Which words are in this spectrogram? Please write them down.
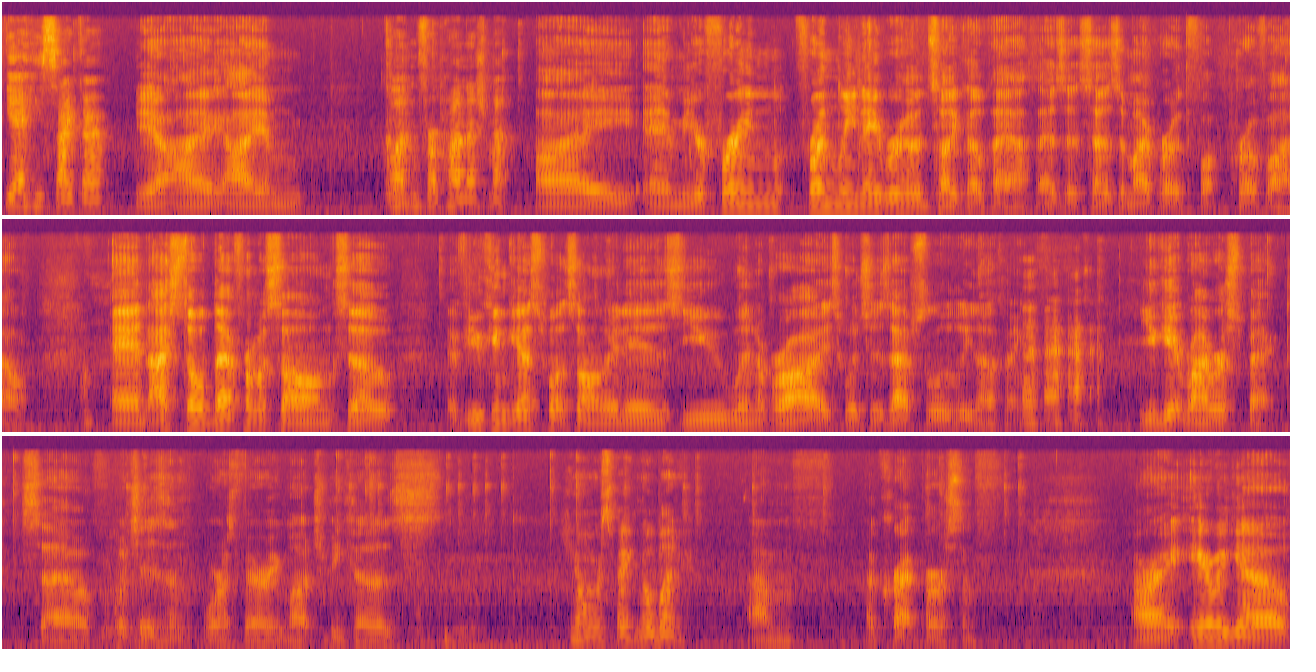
Yeah, he's psycho. Yeah, I I am Glutton for punishment. I am your friend, friendly neighborhood psychopath, as it says in my pro- profile. And I stole that from a song, so if you can guess what song it is, you win a prize, which is absolutely nothing. you get my respect, so which isn't worth very much because you don't respect nobody. I'm a crap person. All right, here we go.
